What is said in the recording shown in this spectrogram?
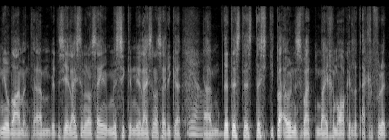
Neil Diamond ehm um, weet as jy luister na sy musiek en jy luister na sy rieke Ja. Ehm um, dit is dis dis die tipe ouens wat my gemaak het dat ek gevoel het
